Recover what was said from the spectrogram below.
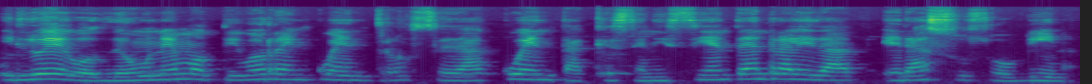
y luego de un emotivo reencuentro se da cuenta que Cenicienta en realidad era su sobrina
